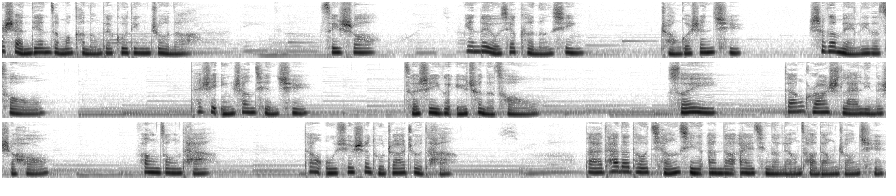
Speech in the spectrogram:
而闪电怎么可能被固定住呢？C 说：“面对有些可能性，转过身去，是个美丽的错误；但是迎上前去，则是一个愚蠢的错误。所以，当 crush 来临的时候，放纵他，但无需试图抓住他，把他的头强行按到爱情的粮草当中去。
